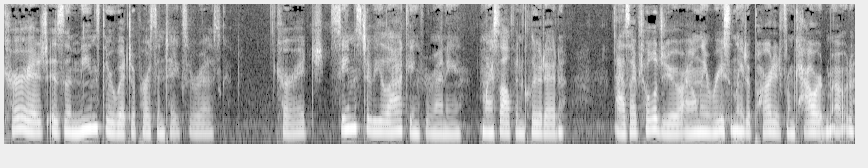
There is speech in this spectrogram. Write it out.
Courage is the means through which a person takes a risk. Courage seems to be lacking for many, myself included. As I've told you, I only recently departed from coward mode.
